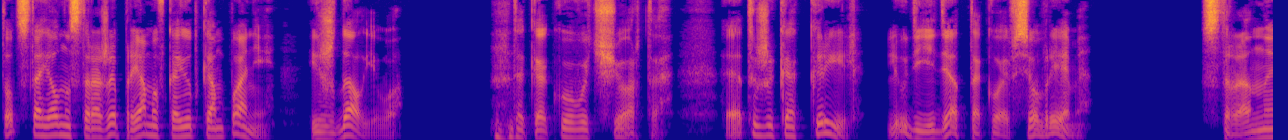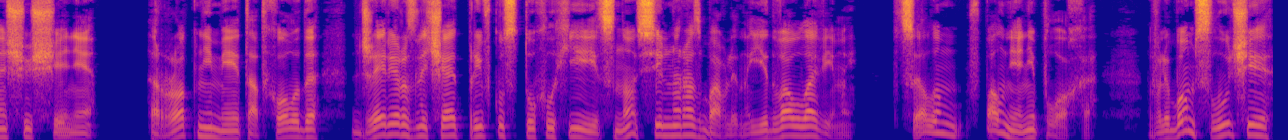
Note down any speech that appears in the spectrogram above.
тот стоял на стороже прямо в кают-компании и ждал его. Да какого чёрта? Это же как криль. Люди едят такое все время. Странное ощущение. Рот не имеет от холода, Джерри различает привкус тухлых яиц, но сильно разбавленный, едва уловимый. В целом, вполне неплохо. В любом случае,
